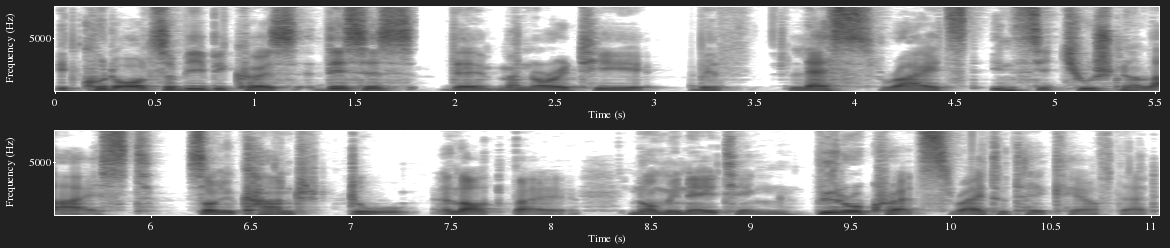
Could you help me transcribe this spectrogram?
It could also be because this is the minority with less rights institutionalized. So you can't do a lot by nominating bureaucrats, right, to take care of that.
